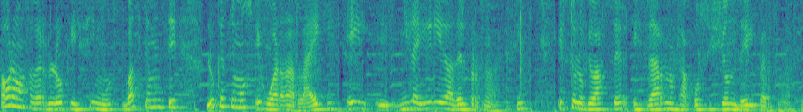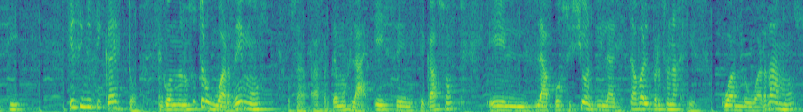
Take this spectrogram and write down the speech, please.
Ahora vamos a ver lo que hicimos. Básicamente lo que hacemos es guardar la X y la Y del personaje, ¿sí? Esto lo que va a hacer es darnos la posición del personaje, ¿sí? ¿Qué significa esto? Que cuando nosotros guardemos, o sea, apretemos la S en este caso, la posición en la que estaba el personaje cuando guardamos,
